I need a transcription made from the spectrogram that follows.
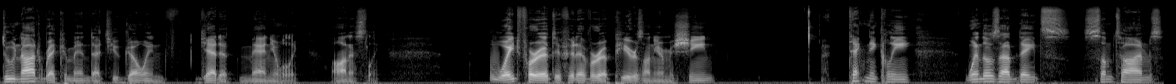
do not recommend that you go and get it manually, honestly wait for it if it ever appears on your machine. Technically, Windows updates sometimes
